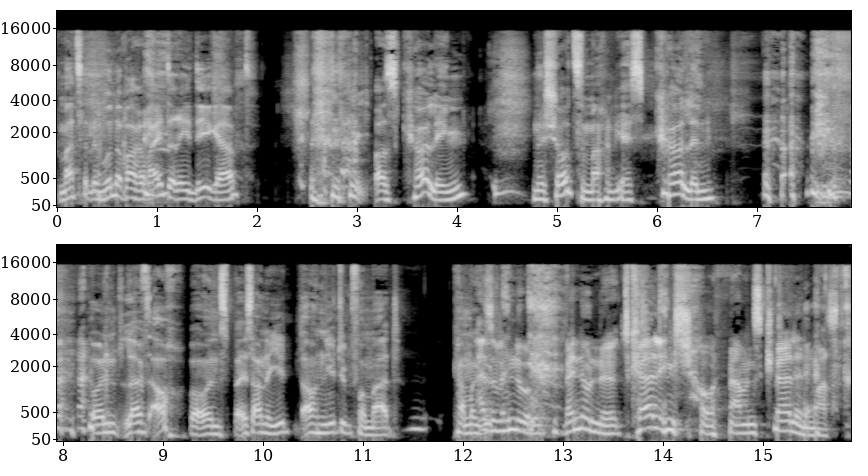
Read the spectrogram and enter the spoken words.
Mats hat eine wunderbare weitere Idee gehabt, aus Curling eine Show zu machen, die heißt Curlin. und läuft auch bei uns, ist auch, eine, auch ein YouTube-Format. Kann man Also wenn du, wenn du eine Curling-Show namens Curlin machst,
